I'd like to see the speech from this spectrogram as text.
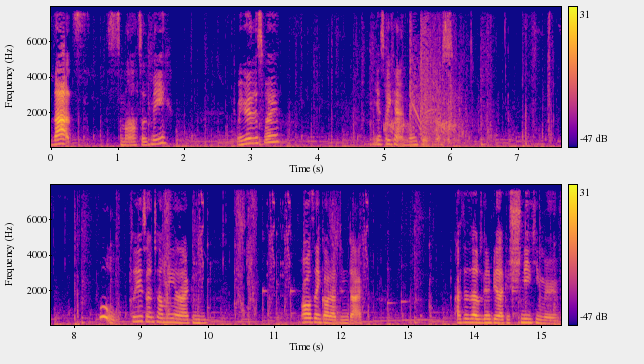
That's smart of me. Can we go this way? Yes, we can. Thank goodness. Oh, please don't tell me that I can... Oh, thank god I didn't die. I thought that was going to be like a sneaky move.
